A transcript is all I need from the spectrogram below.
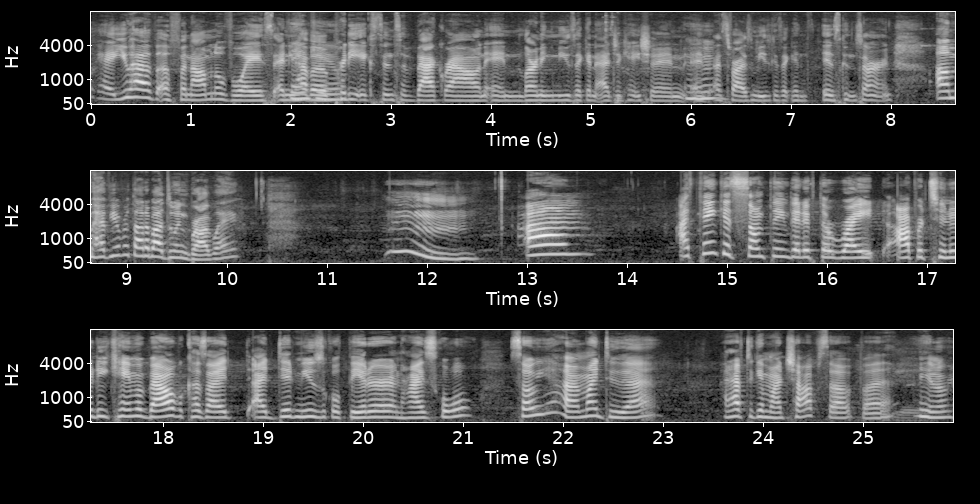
Okay, you have a phenomenal voice and you Thank have a you. pretty extensive background in learning music and education Mhm. and as far as music is, is concerned. Um, have you ever thought about doing Broadway? Hmm. Um, I think it's something that if the right opportunity came about, because I I did musical theater in high school, so yeah, I might do that. I'd have to get my chops up, but you know.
